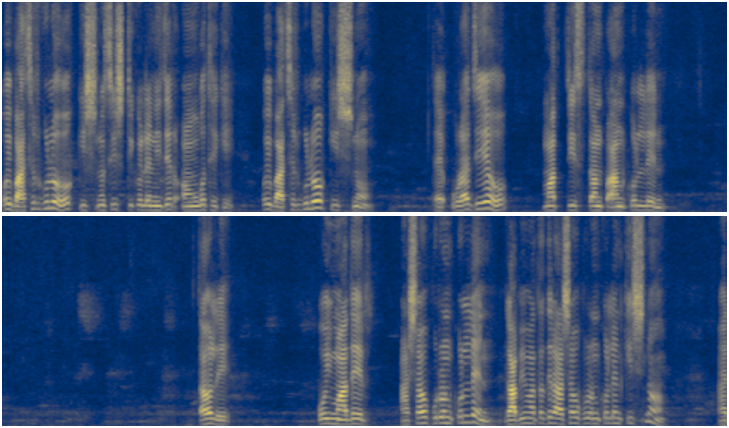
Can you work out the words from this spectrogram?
ওই বাছুরগুলো কৃষ্ণ সৃষ্টি করলে নিজের অঙ্গ থেকে। ওই বাছুরগুলো কৃষ্ণ। তাই ওরা যেও মাতৃস্তন পান করলেন। তাহলে ওই মাদের আশাও পূরণ করলেন, গাভী মাতাদের আশাও পূরণ করলেন কৃষ্ণ। আর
